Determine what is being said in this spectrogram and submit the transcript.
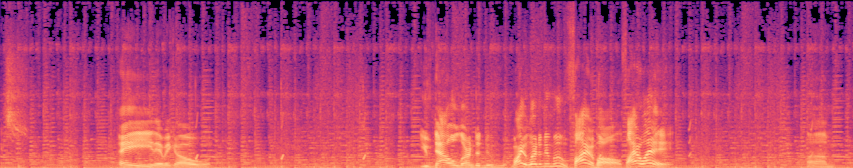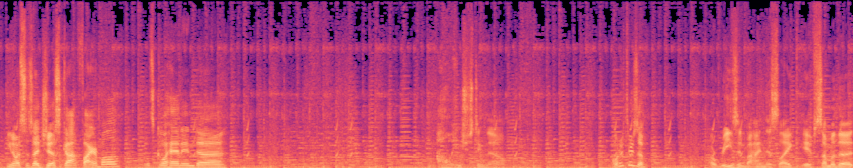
Nice. Hey, there we go. You've now learned a new Mario learned a new move, Fireball. Fire away. Um, you know what? Since I just got Fireball, let's go ahead and. uh... Oh, interesting though. I wonder if there's a a reason behind this. Like, if some of the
